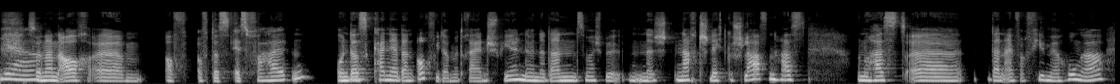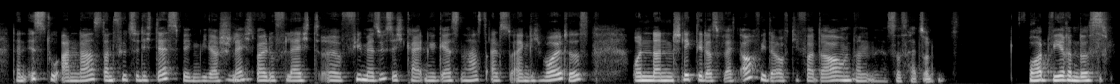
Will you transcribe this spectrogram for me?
ja, sondern auch ähm, auf, auf das Essverhalten. Und ja. das kann ja dann auch wieder mit reinspielen, wenn du dann zum Beispiel eine Nacht schlecht geschlafen hast und du hast äh, dann einfach viel mehr Hunger, dann isst du anders, dann fühlst du dich deswegen wieder Mm, schlecht, weil du vielleicht äh, viel mehr Süßigkeiten gegessen hast, als du eigentlich wolltest. Und dann schlägt dir das vielleicht auch wieder auf die Verdauung und dann ist das halt so ein fortwährendes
